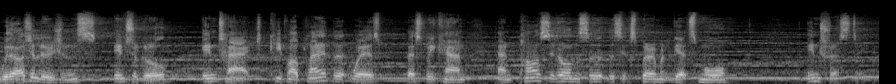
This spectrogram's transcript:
without illusions, integral, intact, keep our planet that way as best we can, and pass it on so that this experiment gets more interesting.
